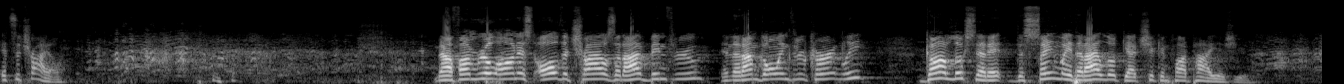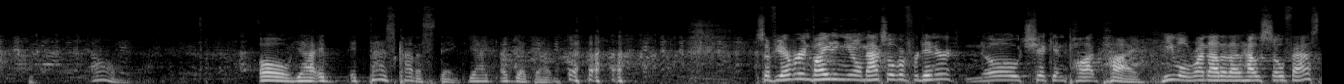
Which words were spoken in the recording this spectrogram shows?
It's a trial. Now, if I'm real honest, all the trials that I've been through and that I'm going through currently, God looks at it the same way that I look at chicken pot pie issue. Oh. Oh, yeah, it, it does kind of stink. Yeah, I, I get that. so if you're ever inviting, you know, Max over for dinner, no chicken pot pie. He will run out of that house so fast,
